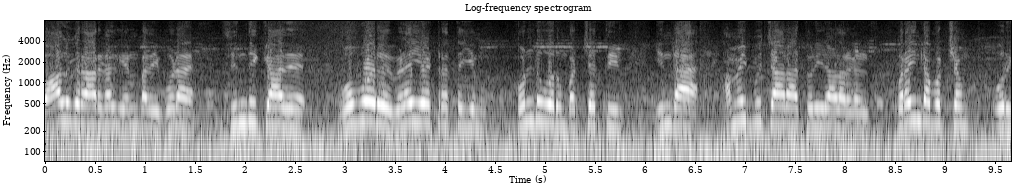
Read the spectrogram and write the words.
வாழுகிறார்கள் என்பதை கூட சிந்திக்காது. ஒவ்வொரு விலையேற்றத்தையும் கொண்டு வரும் பட்சத்தில் இந்த அமைப்பு சாரா தொழிலாளர்கள் குறைந்தபட்சம் ஒரு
